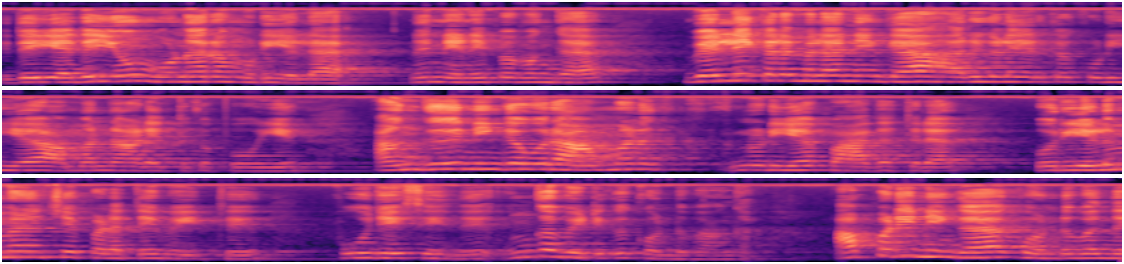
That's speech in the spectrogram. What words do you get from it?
இதை எதையும் உணர முடியலைன்னு நினைப்பவங்க வெள்ளிக்கிழமையில் நீங்கள் அருகில் இருக்கக்கூடிய அம்மன் ஆலயத்துக்கு போய் அங்கு நீங்கள் ஒரு அம்மனுடைய பாதத்தில் ஒரு எலுமிச்சை பழத்தை வைத்து பூஜை செய்து உங்கள் வீட்டுக்கு கொண்டு வாங்க. அப்படி நீங்கள் கொண்டு வந்த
